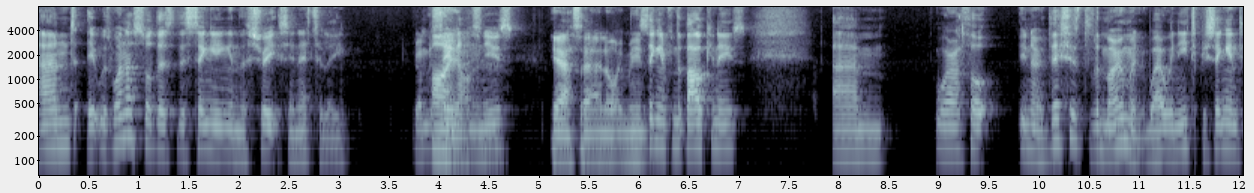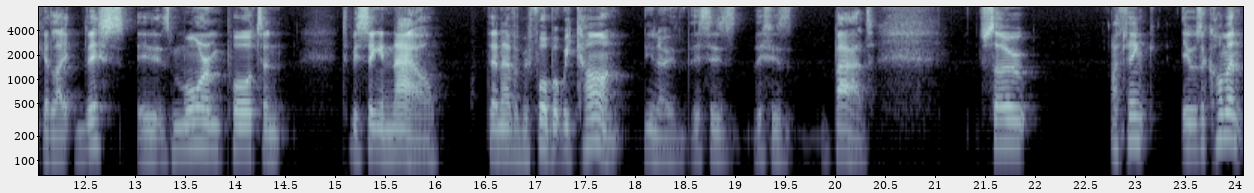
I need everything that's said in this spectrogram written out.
and it was when i saw this the singing in the streets in italy remember Oh, seeing that yes, on the news? yeah. news yes, I know what you mean. singing from the balconies um where i thought you know this is the moment where we need to be singing together like this is more important to be singing now than ever before but we can't you know this is this is bad so i think it was a comment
